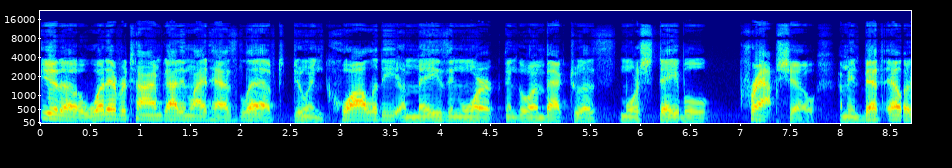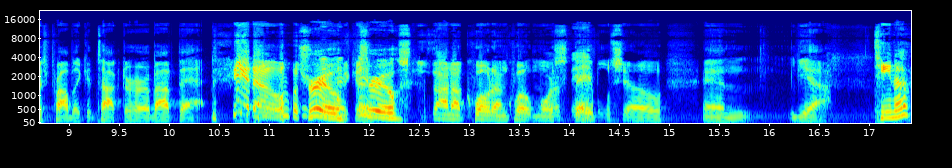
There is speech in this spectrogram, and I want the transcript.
you know, whatever time Guiding Light has left doing quality, amazing work than going back to a more stable crap show. I mean, Beth Ehlers probably could talk to her about that. you know, True, true. she's on a quote unquote more Or Beth. stable show, and yeah. Tina?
